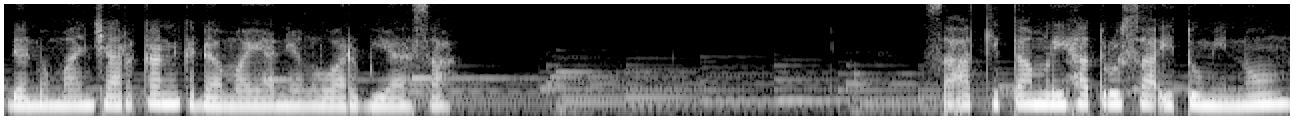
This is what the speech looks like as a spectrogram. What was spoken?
dan memancarkan kedamaian yang luar biasa. Saat kita melihat rusa itu minum,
